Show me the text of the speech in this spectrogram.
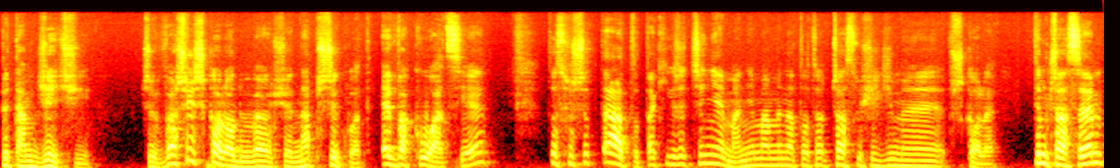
pytam dzieci, czy w waszej szkole odbywają się na przykład ewakuacje, to słyszę, tato, takich rzeczy nie ma, nie mamy na to czasu, siedzimy w szkole. Tymczasem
